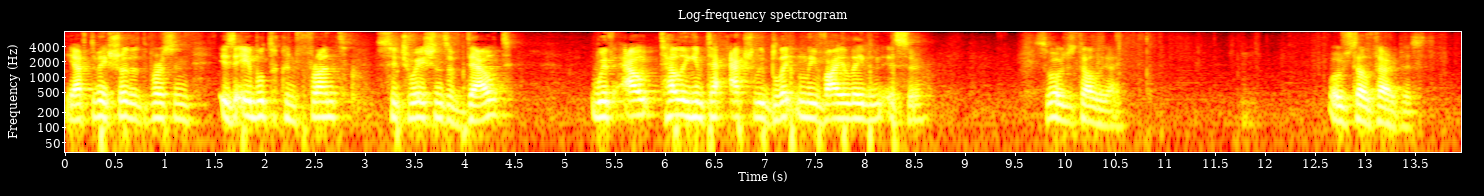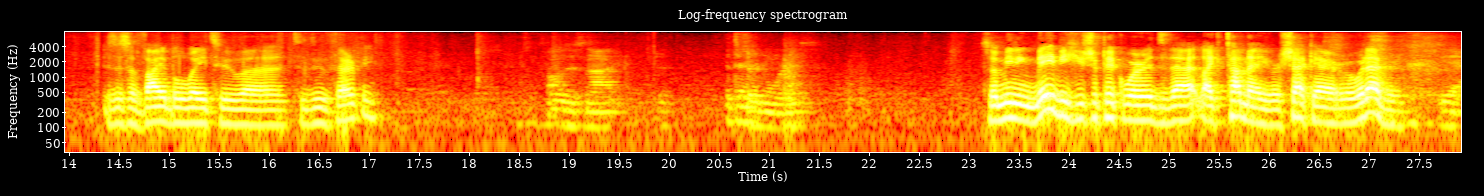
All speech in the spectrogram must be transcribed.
you have to make sure that the person is able to confront situations of doubt without telling him to actually blatantly violate an isser. So what would you tell the guy? What would you tell the therapist? Is this a viable way to uh, to do the therapy? As long as it's not certain words. So meaning maybe he should pick words that like tame or sheker or whatever. Yeah.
